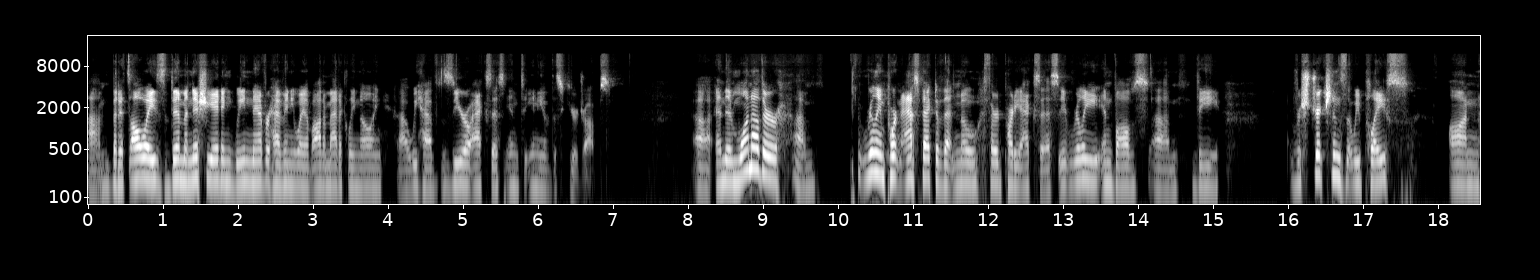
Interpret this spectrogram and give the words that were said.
um, but it's always them initiating we never have any way of automatically knowing uh, we have zero access into any of the secure drops uh, and then one other um, really important aspect of that no third party access it really involves um, the restrictions that we place on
